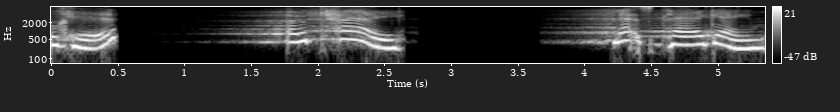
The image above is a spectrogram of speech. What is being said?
Still here? Okay. Let's play a game.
